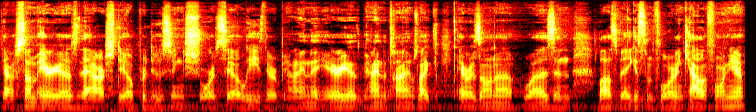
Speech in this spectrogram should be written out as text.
There are some areas that are still producing short sale leads. They're behind the areas, behind the times like Arizona was and Las Vegas and Florida and California,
